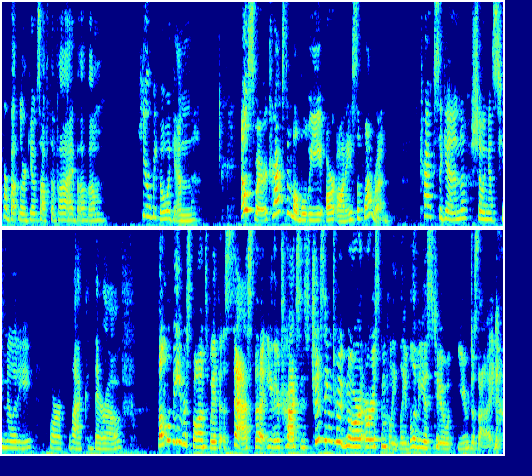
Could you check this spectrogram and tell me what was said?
poor butler gives off the vibe of, um, here we go again. Elsewhere, Tracks and Bumblebee are on a supply run. Tracks again, showing us humility, or lack thereof. Bumblebee responds with a sass that either Tracks is choosing to ignore or is completely oblivious to. You decide.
